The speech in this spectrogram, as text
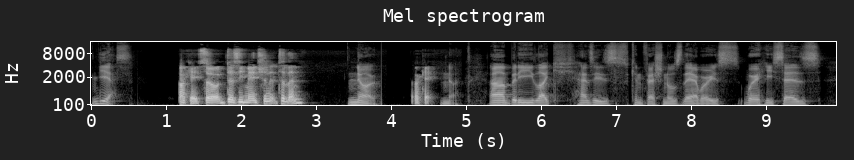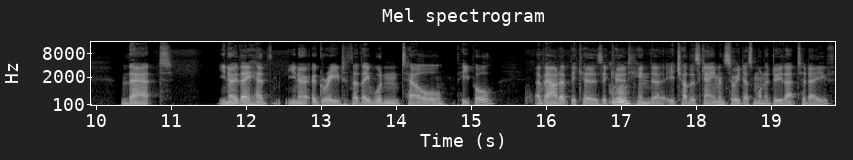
Yes. Okay, so does he mention it to them? No. Okay. No. Uh, but he like has his confessionals there where he's where he says that you know they had you know agreed that they wouldn't tell people about it because it could Mhm. hinder each other's game and so he doesn't want to do that to Dave.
